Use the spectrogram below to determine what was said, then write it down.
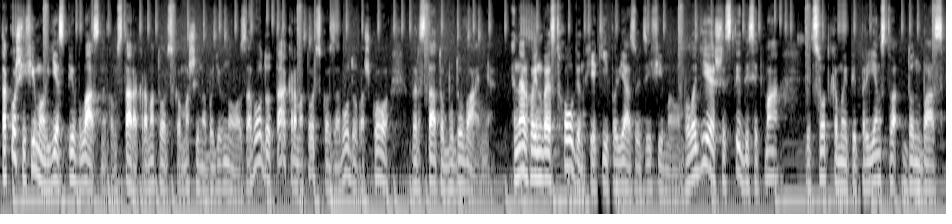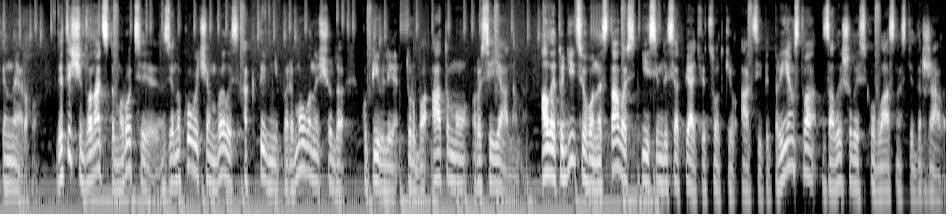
Також Єфімов є співвласником Старокраматорського машинобудівного заводу та Краматорського заводу важкого верстатобудування. Енергоінвест Холдинг, який пов'язують з Єфімовим, володіє 60% підприємства Донбас Енерго. У 2012 році з Януковичем велись активні перемовини щодо купівлі турбоатому росіянами. Але тоді цього не сталося, і 75% акцій підприємства залишились у власності держави.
